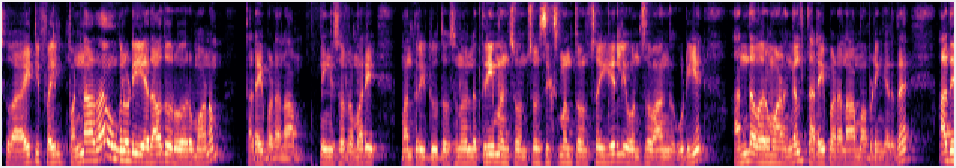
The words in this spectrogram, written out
ஸோ ஐடி ஃபைல் பண்ணாதான் உங்களுடைய ஏதாவது ஒரு வருமானம் தடைபடலாம். நீங்கள் சொல்கிற மாதிரி மந்த்லி டூ தௌசண்டோ இல்லை த்ரீ மந்த்ஸ் ஒன்ஸோ சிக்ஸ் மந்த்ஸ் ஒன்ஸோ இயர்லி ஒன்ஸோ வாங்கக்கூடிய அந்த வருமானங்கள் தடைபடலாம் அப்படிங்கிறத. அது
